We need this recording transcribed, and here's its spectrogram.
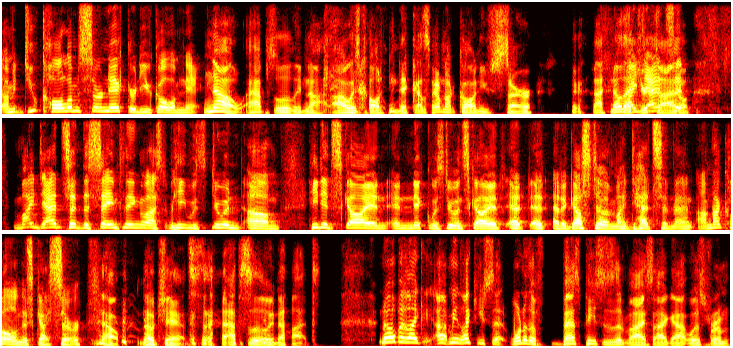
I mean, do you call him Sir Nick or do you call him Nick? No, absolutely not. I always called him Nick. I was like, I'm not calling you Sir. I know that's your title. Said, my dad said the same thing last. He was doing, um, he did Sky, and, and Nick was doing Sky at, at, at Augusta. And my dad said, "Man, I'm not calling this guy Sir." No, no chance. absolutely not. No, but like I mean, like you said, one of the best pieces of advice I got was from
